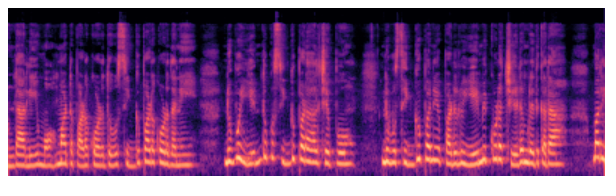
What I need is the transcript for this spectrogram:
ఉండాలి మొహమాట పడకూడదు సిగ్గుపడకూడదని. నువ్వు ఎందుకు సిగ్గుపడాలి చెప్పు? నువ్వు సిగ్గుపనే పడులు ఏమి కూడా చేయడం లేదు కదా. మరి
